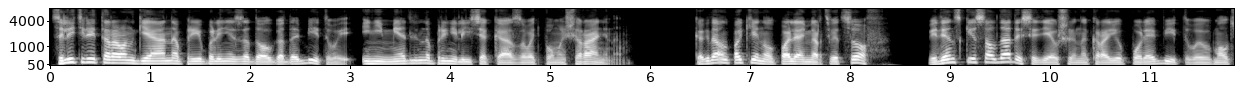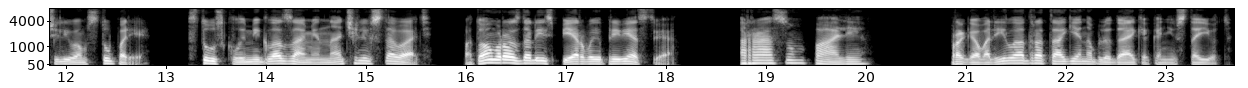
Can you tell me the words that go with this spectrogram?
Целители Таравангиана прибыли незадолго до битвы и немедленно принялись оказывать помощь раненым. Когда он покинул поля мертвецов, виденские солдаты, сидевшие на краю поля битвы в молчаливом ступоре, с тусклыми глазами начали вставать. Потом раздались первые приветствия. «Разум пали», – проговорила Адратагия, наблюдая, как они встают.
